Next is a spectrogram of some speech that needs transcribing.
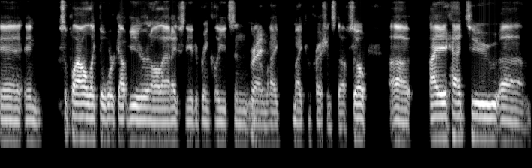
and, and supply all like the workout gear and all that. I just needed to bring cleats and right. know, my my compression stuff. So uh, I had to um,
